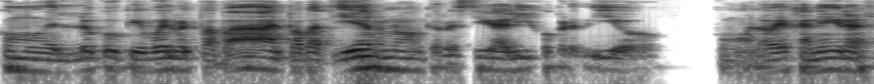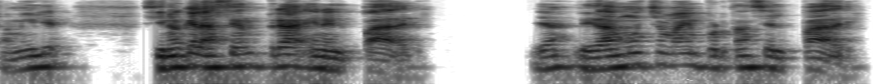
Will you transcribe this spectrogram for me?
como del loco que vuelve el papá, el papá tierno, que recibe al hijo perdido, como la oveja negra de la familia, sino que la centra en el padre, ¿ya? Le da mucha más importancia al padre.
